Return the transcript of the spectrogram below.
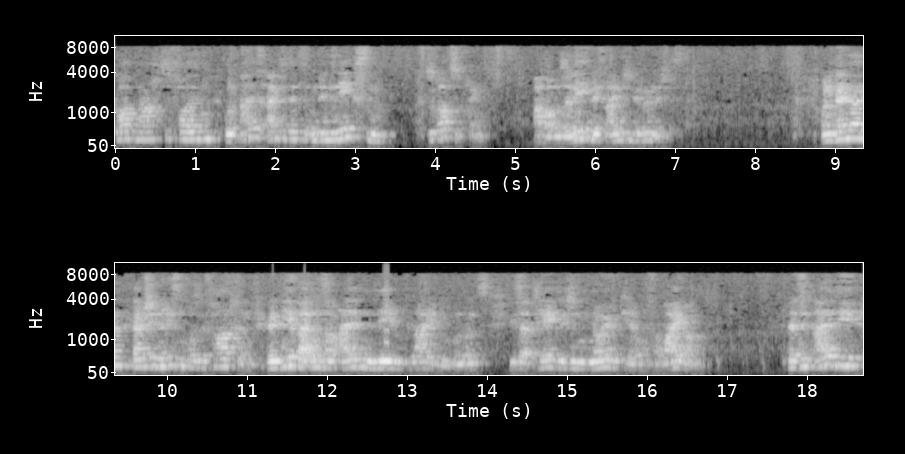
Gott nachzufolgen und alles einzusetzen, um den Nächsten zu Gott zu bringen. Aber unser Leben ist eigentlich ein gewöhnliches. Und wenn man, da besteht eine riesengroße Gefahr drin, wenn wir bei unserem alten Leben bleiben und uns dieser täglichen Neubekehrung verweigern, dann sind all die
